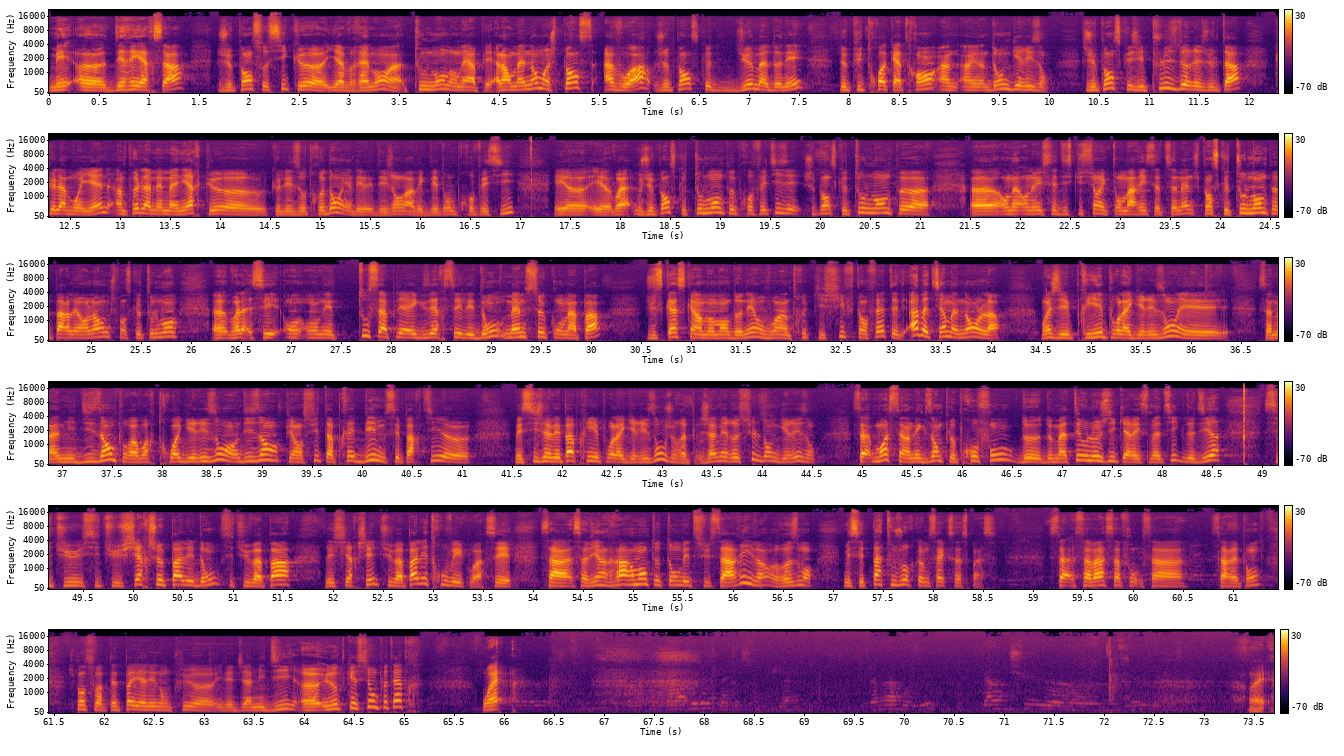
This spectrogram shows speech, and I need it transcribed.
Mais euh, derrière ça, je pense aussi qu'il y a vraiment, tout le monde en est appelé. Alors maintenant, moi, je pense avoir, je pense que Dieu m'a donné, depuis 3-4 ans, un, don de guérison. Je pense que j'ai plus de résultats que la moyenne, un peu de la même manière que, euh, que les autres dons. Il y a des, gens avec des dons de prophétie. Et, euh, euh, voilà, je pense que tout le monde peut prophétiser. Je pense que tout le monde peut... on, a, eu cette discussion avec ton mari cette semaine. Je pense que tout le monde peut parler en langue. Je pense que tout le monde... voilà, c'est, on, on est tous appelés à exercer les dons, même ceux qu'on n'a pas jusqu'à ce qu'à un moment donné, on voit un truc qui shift en fait et dit ah bah tiens maintenant on l'a. Moi, j'ai prié pour la guérison et ça m'a mis 10 ans pour avoir trois guérisons en 10 ans. Puis ensuite, après, bim, c'est parti. euh, Mais si j'avais pas prié pour la guérison, j'aurais jamais reçu le don de guérison. Moi, c'est un exemple profond de, ma théologie charismatique de dire si tu si tu cherches pas les dons, si tu vas pas les chercher, tu vas pas les trouver quoi. C'est ça ça vient rarement te tomber dessus. Ça arrive hein, heureusement, mais c'est pas toujours comme ça que ça se passe. Ça, ça va, ça, ça, ça répond. Pense qu'on va peut-être pas y aller non plus. euh, il est déjà midi. Euh, une autre question peut-être? Ouais. Ouais.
